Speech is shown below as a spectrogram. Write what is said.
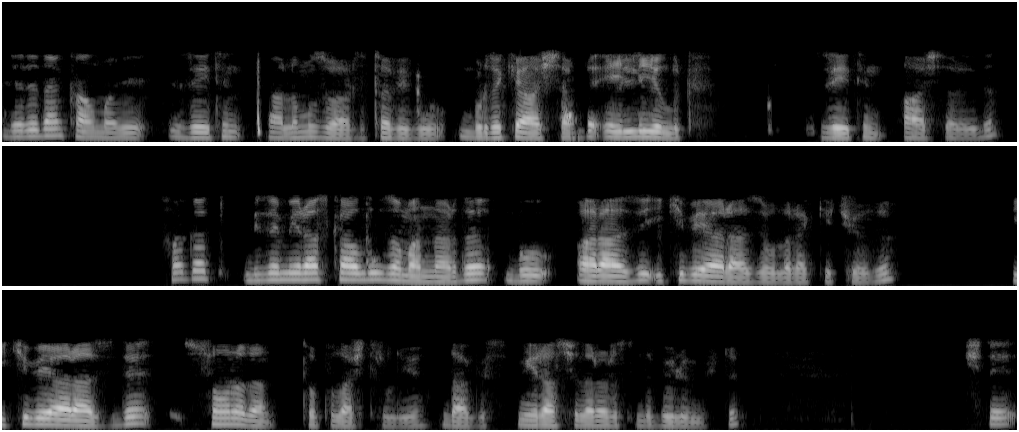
dededen kalma bir zeytin tarlamız vardı. Tabii bu buradaki ağaçlar da 50 yıllık zeytin ağaçlarıydı. Fakat bize miras kaldığı zamanlarda bu arazi 2B arazi olarak geçiyordu. 2B arazi de sonradan tapulaştırılıyor. Douglas mirasçılar arasında bölünmüştü. İşte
